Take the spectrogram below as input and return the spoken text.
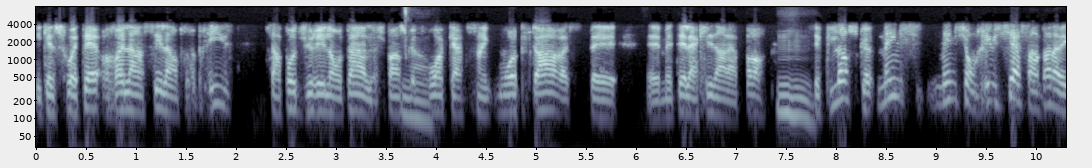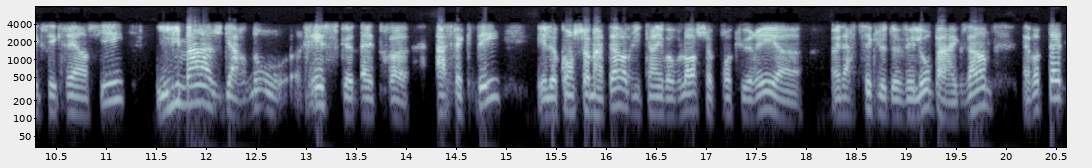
et qu'elle souhaitait relancer l'entreprise, ça n'a pas duré longtemps. là. Je pense que trois, quatre, cinq mois plus tard, c'était elle mettait la clé dans la porte Mhm. c'est que lorsque, même si, même si on réussit à s'entendre avec ses créanciers, l'image Garneau risque d'être euh, affectée et le consommateur, lui, quand il va vouloir se procurer un, un article de vélo, par exemple, elle va peut-être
